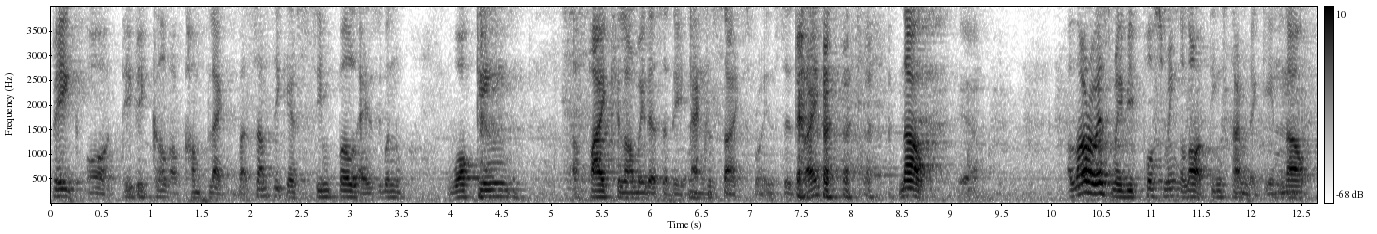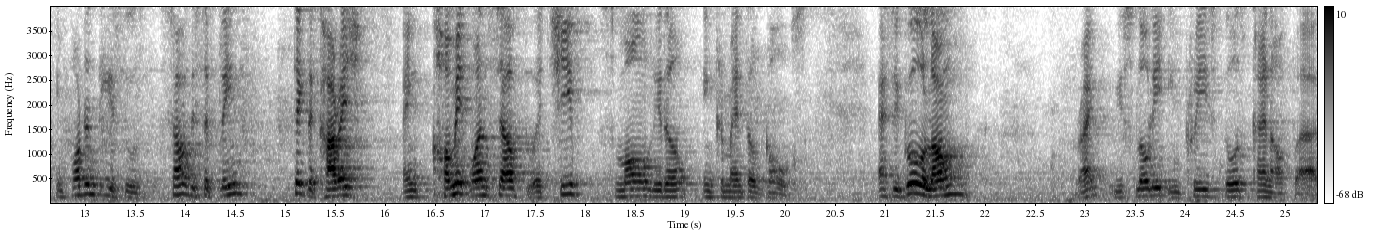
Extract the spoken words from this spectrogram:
big or difficult or complex, but something as simple as even walking uh, five kilometers a day, exercise, for instance, right? now, Yeah. a lot of us may be postponing a lot of things time and again. Now, important thing is to self-discipline, take the courage, and commit oneself to achieve small, little, incremental goals. As you go along, right, you slowly increase those kind of uh,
